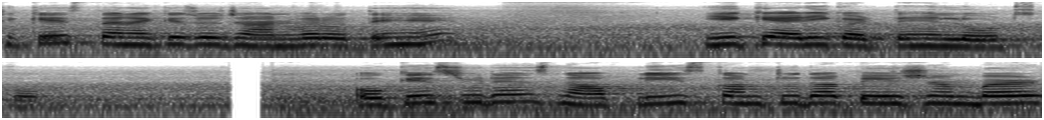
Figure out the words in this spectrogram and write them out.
ठीक है इस तरह के जो जानवर होते हैं ये कैरी करते हैं लोड्स को okay students now please come to the page number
